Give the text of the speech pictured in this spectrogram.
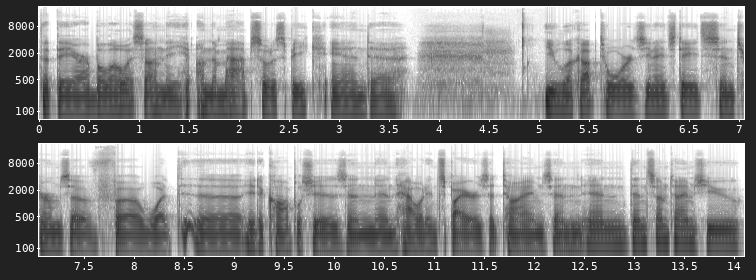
that they are below us on the on the map, so to speak, and. Uh, you look up towards the United States in terms of uh, what uh, it accomplishes and, and how it inspires at times, and and then sometimes you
